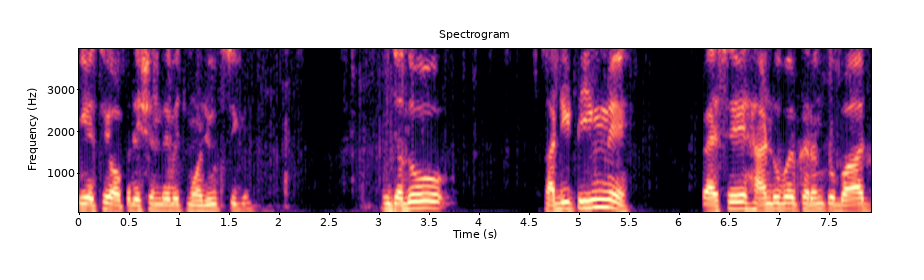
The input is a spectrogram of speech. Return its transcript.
ਇਹ ਇੱਥੇ ਆਪਰੇਸ਼ਨ ਦੇ ਵਿੱਚ ਮੌਜੂਦ ਸੀਗੇ। ਜਦੋਂ ਸਾਡੀ ਟੀਮ ਨੇ ਪੈਸੇ ਹੈਂਡਓਵਰ ਕਰਨ ਤੋਂ ਬਾਅਦ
